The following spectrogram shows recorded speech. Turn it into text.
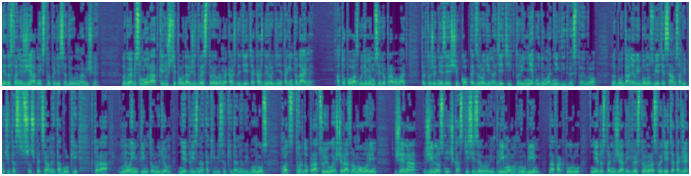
nedostane žiadnych 150 eur navyše. Lebo ja by som bol rád, keď už ste povedali, že 200 eur na každé dieťa, každej rodine, tak im to dajme. A to po vás budeme musieť opravovať, pretože dnes je ešte kopec rodina detí, ktorí nebudú mať nikdy 200 eur, lebo daňový bonus, viete, sám sa vypočíta zo špeciálnej tabulky, ktorá mnohým týmto ľuďom neprizná taký vysoký daňový bonus. Hoď tvrdo pracujú, ešte raz vám hovorím, žena, živnostnička s 1000 eurovým príjmom hrubým na faktúru nedostane žiadnych 200 eur na svoje dieťa. Takže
